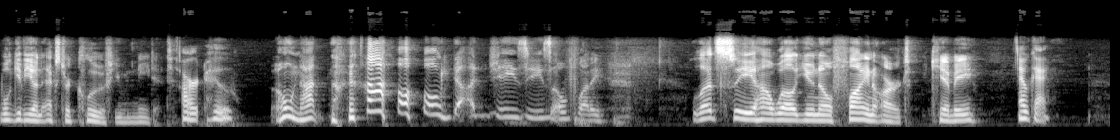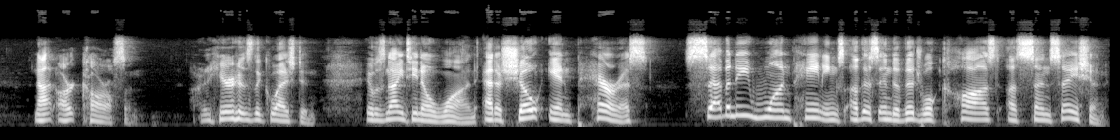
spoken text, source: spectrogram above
We'll give you an extra clue if you need it. Art who? Oh, not. oh, God, jeez, he's so funny. Let's see how well you know fine art, Kimmy. Okay. Not Art Carlson. Here is the question. It was 1901. At a show in Paris, 71 paintings of this individual caused a sensation.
